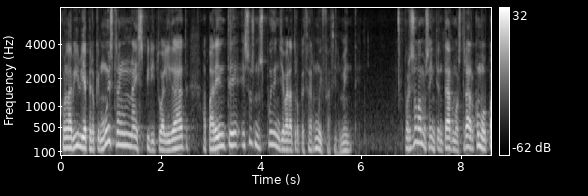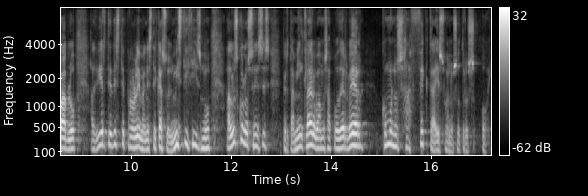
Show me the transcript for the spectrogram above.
con la Biblia, pero que muestran una espiritualidad aparente, esos nos pueden llevar a tropezar muy fácilmente. Por eso vamos a intentar mostrar cómo Pablo advierte de este problema, en este caso el misticismo, a los colosenses, pero también, claro, vamos a poder ver cómo nos afecta eso a nosotros hoy.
